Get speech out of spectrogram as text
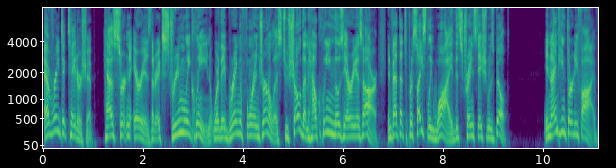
Every dictatorship has certain areas that are extremely clean where they bring a foreign journalists to show them how clean those areas are. In fact, that's precisely why this train station was built. In 1935,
